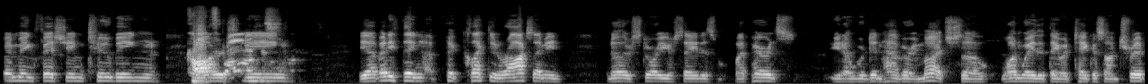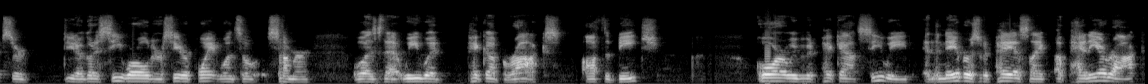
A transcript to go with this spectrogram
swimming, fishing, tubing, caught frogs. Yeah, if anything, I picked, collecting rocks. I mean, another story you're saying is my parents, you know, we didn't have very much. So one way that they would take us on trips or, you know, go to SeaWorld or Cedar Point once a summer was that we would pick up rocks off the beach or we would pick out seaweed and the neighbors would pay us like a penny a rock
